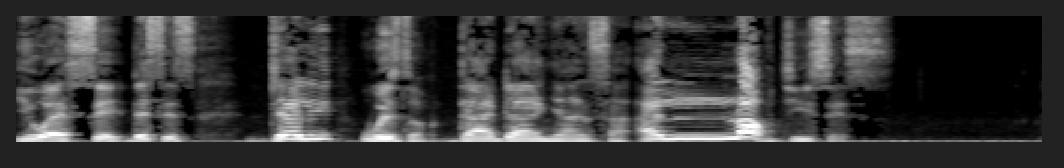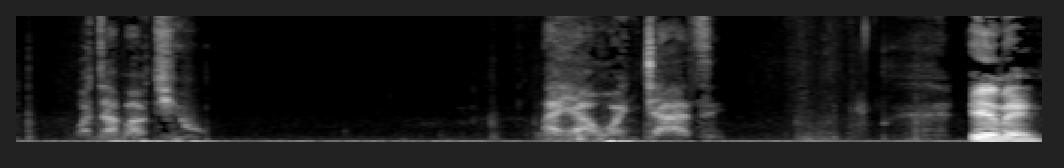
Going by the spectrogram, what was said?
usa this is Daily Wisdom. Dada Nyansa. I love Jesus. What about you? I have one chance. Amen.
